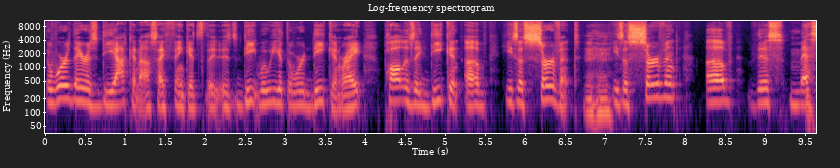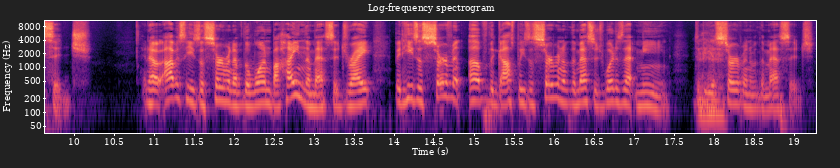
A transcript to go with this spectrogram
The word there is diakonos. I think it's the it's de, we get the word deacon, right? Paul is a deacon of. He's a servant. Mm-hmm. He's a servant of this message. Now, obviously, he's a servant of the one behind the message, right? But he's a servant of the gospel. He's a servant of the message. What does that mean to be a mm-hmm. servant of the message?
